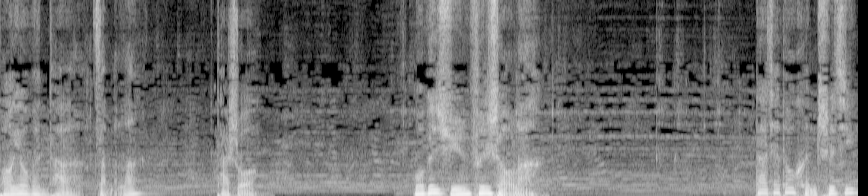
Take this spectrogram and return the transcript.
朋友问他怎么了，他说：“我跟许云分手了。”大家都很吃惊，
